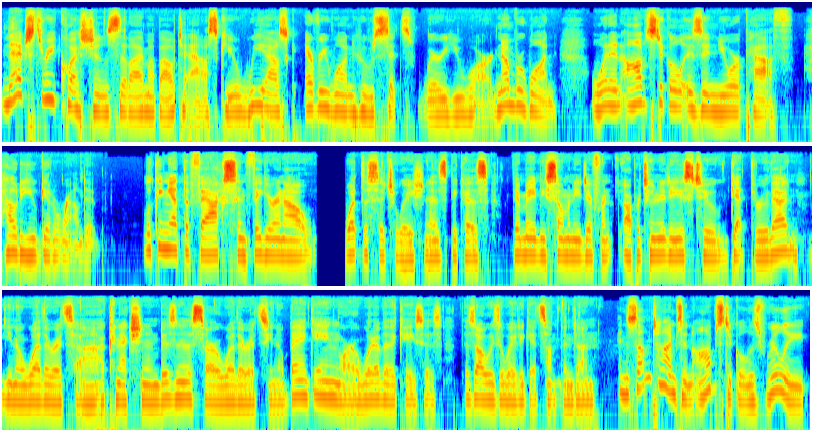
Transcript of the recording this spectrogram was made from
Next three questions that I'm about to ask you, we ask everyone who sits where you are. Number one, when an obstacle is in your path, how do you get around it? Looking at the facts and figuring out what the situation is because there may be so many different opportunities to get through that you know whether it's uh, a, connection in business or whether it's you know banking or whatever the case is there's always a way to get something done. And sometimes an obstacle is really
